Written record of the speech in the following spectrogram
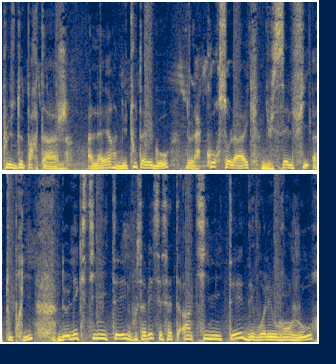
plus de partage, à l'ère du tout à l'ego, de la course au like, du selfie à tout prix, de l'extimité. Vous savez, c'est cette intimité dévoilée au grand jour.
